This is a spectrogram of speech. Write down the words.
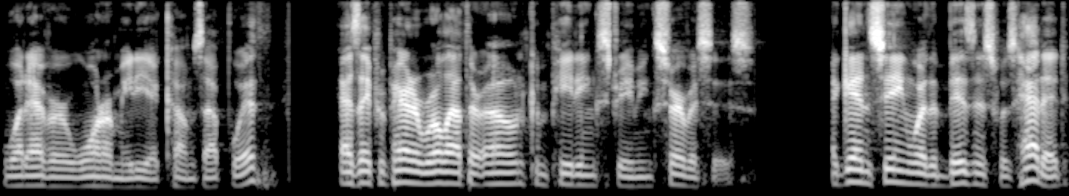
whatever Warner Media comes up with as they prepare to roll out their own competing streaming services. Again, seeing where the business was headed,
